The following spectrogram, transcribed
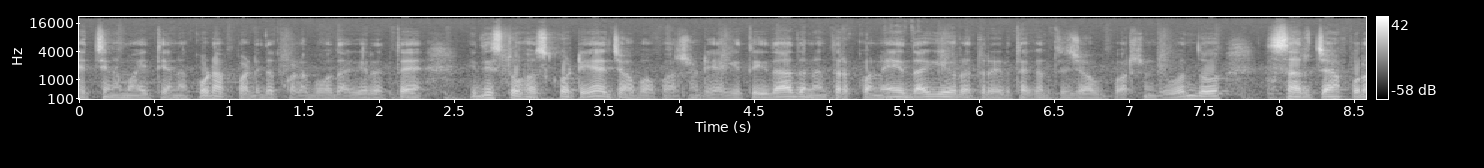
ಹೆಚ್ಚಿನ ಮಾಹಿತಿಯನ್ನು ಕೂಡ ಪಡೆದುಕೊಳ್ಳಬಹುದಾಗಿರುತ್ತೆ. ಇದಿಷ್ಟು ಹೊಸಕೋಟೆಯ ಜಾಬ್ ಅಪಾರ್ಚುನಿಟಿ ಆಗಿತ್ತು. ಇದಾದ ನಂತರ ಕೊನೆಯದಾಗಿ ಇವ್ರ ಹತ್ರ ಇರತಕ್ಕಂಥ ಜಾಬ್ ಅಪಾರ್ಚುನಿಟಿ ಒಂದು ಸರ್ಜಾಪುರ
